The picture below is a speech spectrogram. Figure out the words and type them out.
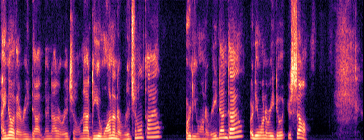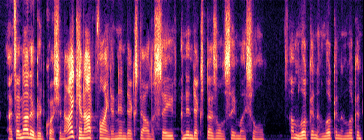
I know they're redone. They're not original. Now, do you want an original dial or do you want a redone dial or do you want to redo it yourself? That's another good question. I cannot find an index dial to save an index bezel to save my soul. I'm looking and looking and looking.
